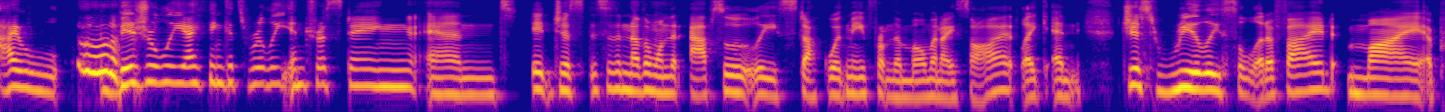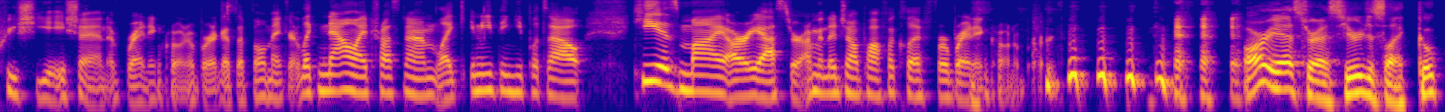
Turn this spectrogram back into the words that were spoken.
I l- visually, I think it's really interesting, and it just this is another one that absolutely stuck with me from the moment I saw it. Like, and just really solidified my appreciation of Brandon Cronenberg as a filmmaker. Like now, I trust him. Like anything he puts out, he is my Ari Aster. I'm going to jump off a cliff for Brandon Cronenberg. Ari Aster, you're just like, go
